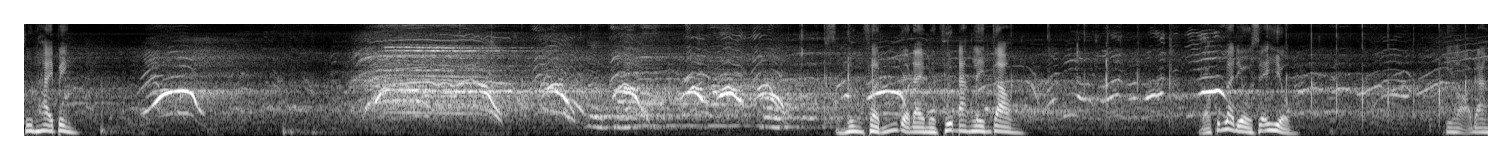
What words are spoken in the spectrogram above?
Chun Hai Ping sự hưng phấn của đài một phút đang lên cao. Đó cũng là điều dễ hiểu khi họ đang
